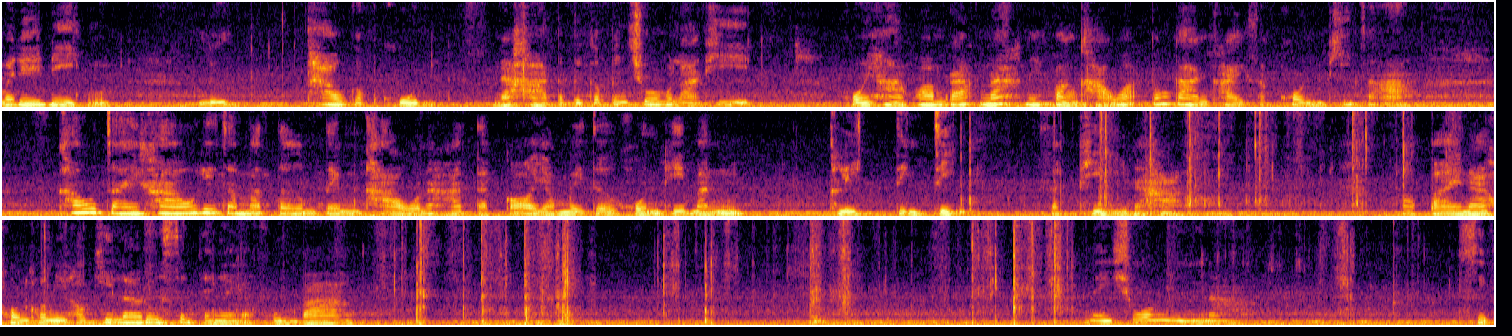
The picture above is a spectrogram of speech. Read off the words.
ไม่ได้ดิ่งลึกเท่ากับคุณนะคะ แต่เป็นก็เป็นช่วงเวลาที่โหยหาความรักนะในฝั่งเขาอะต้องการใครสักคนที่จะเข้าใจเขาที่จะมาเติมเต็มเขานะคะ แต่ก็ยังไม่เจอคนที่มันคลิกจริงๆ สักทีนะคะ ต่อไปนะ คนคนนี้เขาคิดแล้วรู้สึกยังไงกับคุณบ้าง ในช่วงนี้นะคะสิบ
